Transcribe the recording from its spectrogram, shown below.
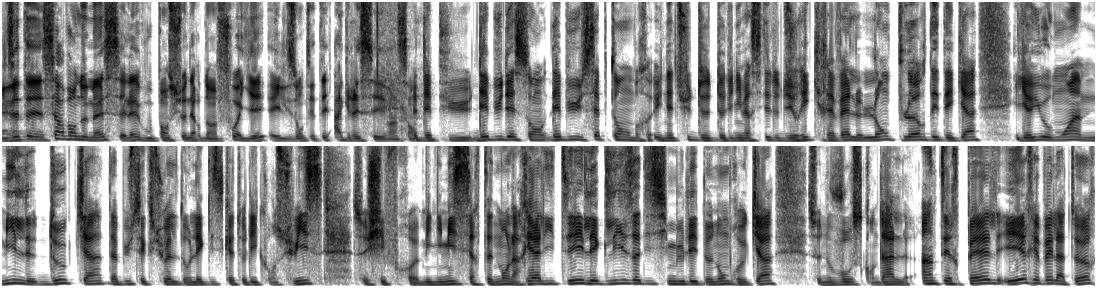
Ils étaient servants de messe, élèves ou pensionnaires d'un foyer et ils ont été agressés, Vincent. Depuis début, décembre, début septembre, une étude de, l'Université de Zurich révèle l'ampleur des dégâts. Il y a eu au moins 1002 cas d'abus sexuels dans l'Église catholique en Suisse. Ce chiffre minimise certainement la réalité. L'Église a dissimulé de nombreux cas. Ce nouveau scandale interpelle et est révélateur.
